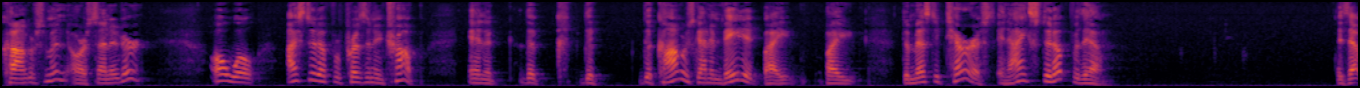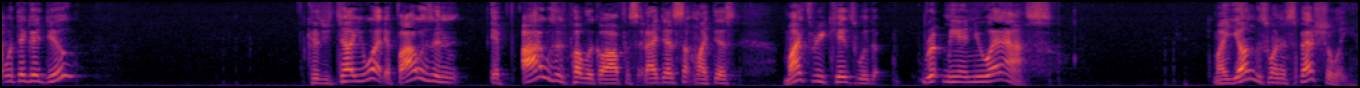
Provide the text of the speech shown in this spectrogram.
congressman or a senator? Oh, well, I stood up for President Trump, and the, the, the, Congress got invaded by, by domestic terrorists, and I stood up for them. Is that what they're going to do? Because you tell you what, if I was in if I was in public office and I did something like this, my three kids would rip me a new ass. My youngest one especially.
